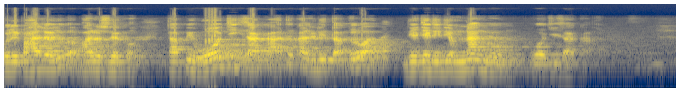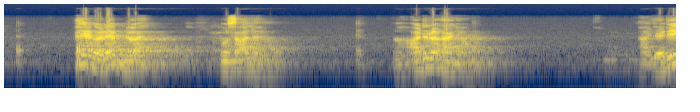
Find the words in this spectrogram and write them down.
Boleh pahala juga, pahala sedekah. Tapi wajib zakat tu kalau dia tak keluar, dia jadi dia menanggung wajib zakat. Eh, kan eh? Benar eh? Masalah. Nah, ada nak tanya? Nah, jadi,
